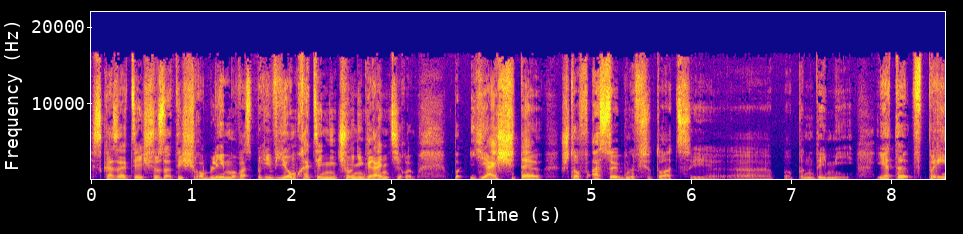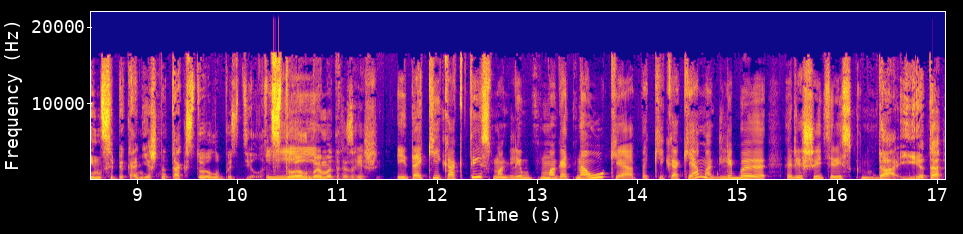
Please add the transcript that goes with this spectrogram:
сказать, а еще за тысячу рублей мы вас привьем, хотя ничего не гарантируем. Я считаю, что в, особенно в ситуации э, пандемии, это, в принципе, конечно, так стоило бы сделать. И... Стоило бы им это разрешить. И такие, как ты, смогли бы помогать науке, а такие, как я, могли бы решить рискнуть. Да, и это,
